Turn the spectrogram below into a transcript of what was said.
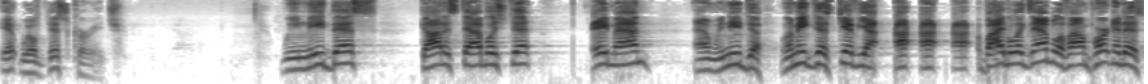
it will discourage. We need this. God established it. Amen. And we need to, let me just give you a, a, a, Bible example of how important it is.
